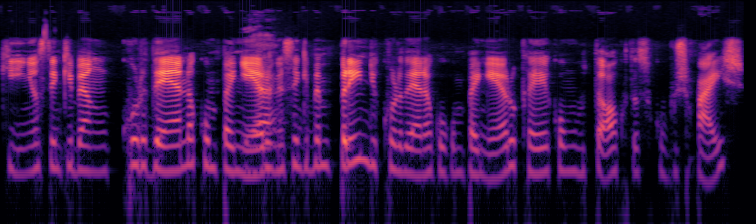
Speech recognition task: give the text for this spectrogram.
Que eles têm que bem coordena com o companheiro, Yeah. eles têm que bem prende coordena com o companheiro, que é como toca com os pais.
